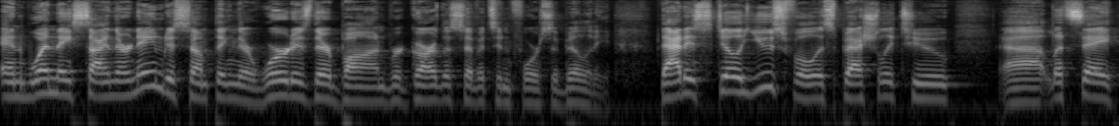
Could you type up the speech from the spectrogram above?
And when they sign their name to something, their word is their bond, regardless of its enforceability. That is still useful, especially to, uh, let's say,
